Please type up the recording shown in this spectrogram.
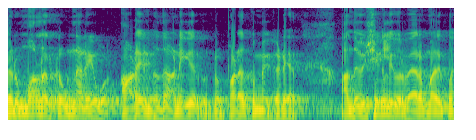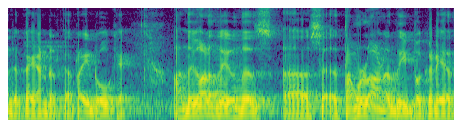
பெரும்பாலும் இருக்கிறவங்க நிறைய ஆடைன்றது அணிகிற பழக்கமே கிடையாது. அந்த விஷயங்கள் இவர் வேறு மாதிரி கொஞ்சம் கையாண்டுருக்கார். ரைட் ஓகே அந்த காலத்தில் இருந்த தமிழானது இப்போ கிடையாது.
